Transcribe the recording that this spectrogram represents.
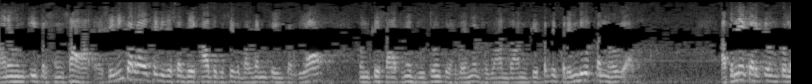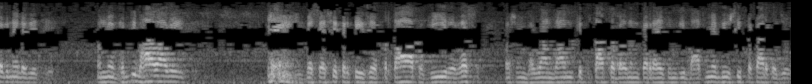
माने उनकी प्रशंसा ऐसे नहीं कर रहे थे कि जैसा देखा तो किसी का वर्णन कहीं कर दिया। उनके साथ में दूतों के हृदय में भगवान राम के प्रति प्रेम भी उत्पन्न हो गया। अपने करके उनको लगने लगे थे। उनमें भक्ति भाव आ गई। बस ऐसे करके इसे प्रताप, वीर, रस उसमें भगवान राम के प्रताप का वर्णन कर रहे थे उनकी बात में भी उसी प्रकार का जोश।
